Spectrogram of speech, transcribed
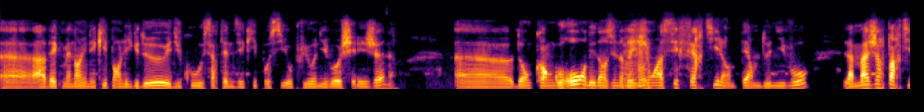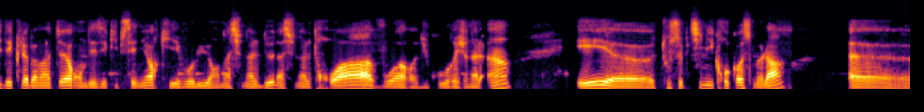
avec maintenant une équipe en Ligue 2 et du coup certaines équipes aussi au plus haut niveau chez les jeunes. donc en gros, on est dans une mhm. région assez fertile en termes de niveau. La majeure partie des clubs amateurs ont des équipes seniors qui évoluent en National 2, National 3, voire du coup Régional 1. Et euh, tout ce petit microcosme-là euh,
